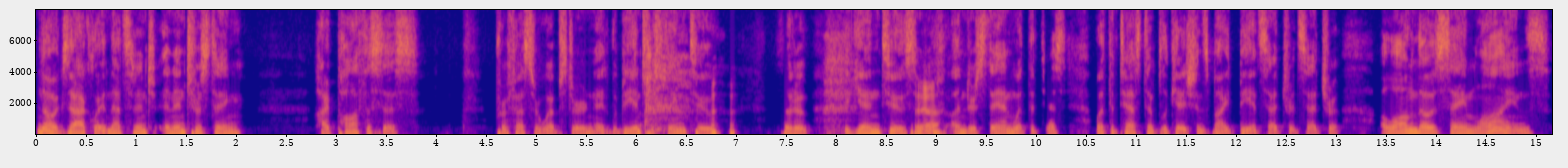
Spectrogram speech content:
No, exactly, and that's an an interesting hypothesis, Professor Webster, and it would be interesting to. sort of begin to sort yeah. of understand what the test what the test implications might be, et cetera, et cetera. Along those same lines,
